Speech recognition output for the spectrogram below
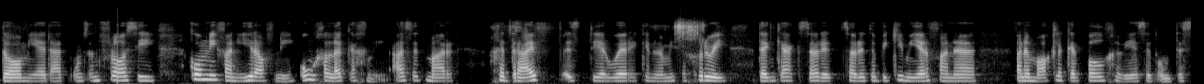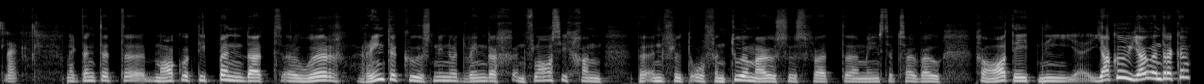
daarmee dat ons inflasie kom nie van hier af nie. Ongelukkig nie. As dit maar gedryf is deur hoër ekonomiese groei dink ek sou dit sou dit 'n bietjie meer van 'n van 'n makliker pil gewees het om te sluk. En ek dink dit uh, maak ook die punt dat 'n uh, hoër rentekoers nie noodwendig inflasie gaan beïnvloed of in toom hou soos wat uh, mense dit sou wou gehad het nie. Jaco, jou indrukke?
